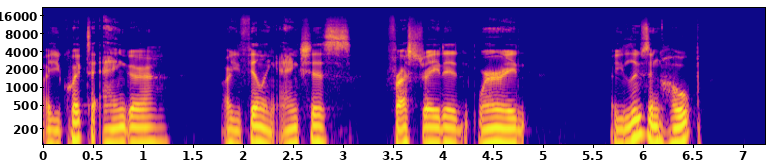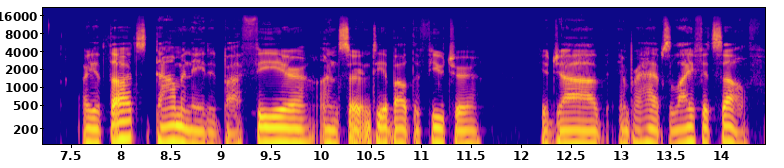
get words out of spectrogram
Are you quick to anger? Are you feeling anxious, frustrated, worried? Are you losing hope? Are your thoughts dominated by fear, uncertainty about the future, your job, and perhaps life itself?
